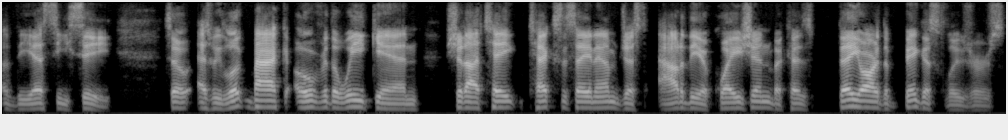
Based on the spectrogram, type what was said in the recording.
of the SEC. So, as we look back over the weekend, should I take Texas A&M just out of the equation because they are the biggest losers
